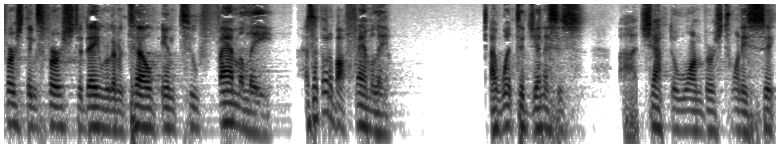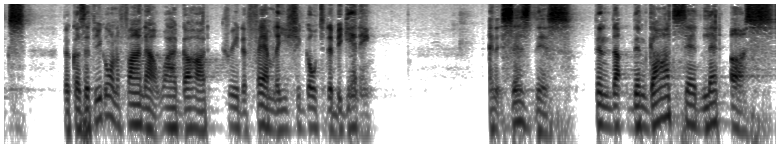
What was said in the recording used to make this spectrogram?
First Things First, today we're going to tell into family. As I thought about family, I went to Genesis uh, chapter 1, verse 26, because if you're going to find out why God created a family, you should go to the beginning. And it says this Then, then God said, Let us,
